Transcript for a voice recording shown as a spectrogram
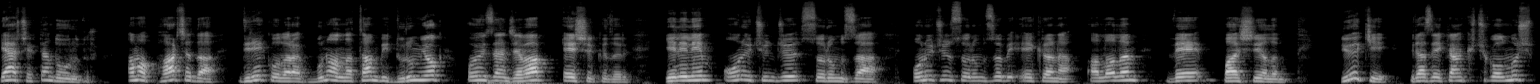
Gerçekten doğrudur. Ama parçada direkt olarak bunu anlatan bir durum yok. O yüzden cevap E şıkkıdır. Gelelim 13. sorumuza. 13. sorumuzu bir ekrana alalım ve başlayalım. Diyor ki biraz ekran küçük olmuş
